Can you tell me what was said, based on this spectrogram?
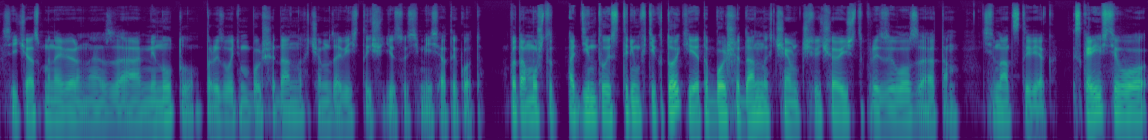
сейчас мы, наверное, за минуту производим больше данных, чем за весь 1970 год. Потому что один твой стрим в ТикТоке — это больше данных, чем человечество произвело за там, 17 век. Скорее всего,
